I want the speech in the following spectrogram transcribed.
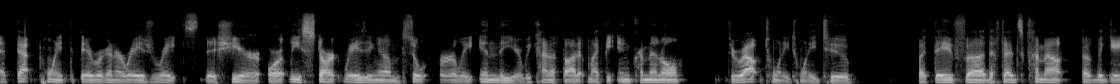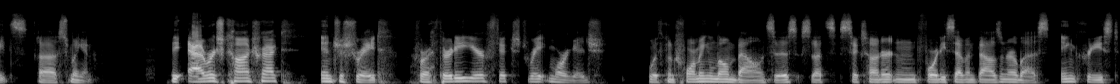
at that point that they were going to raise rates this year, or at least start raising them so early in the year. We kind of thought it might be incremental throughout 2022, but they've uh, the Fed's come out of the gates uh, swinging. The average contract interest rate for a 30-year fixed rate mortgage with conforming loan balances, so that's 647,000 or less, increased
